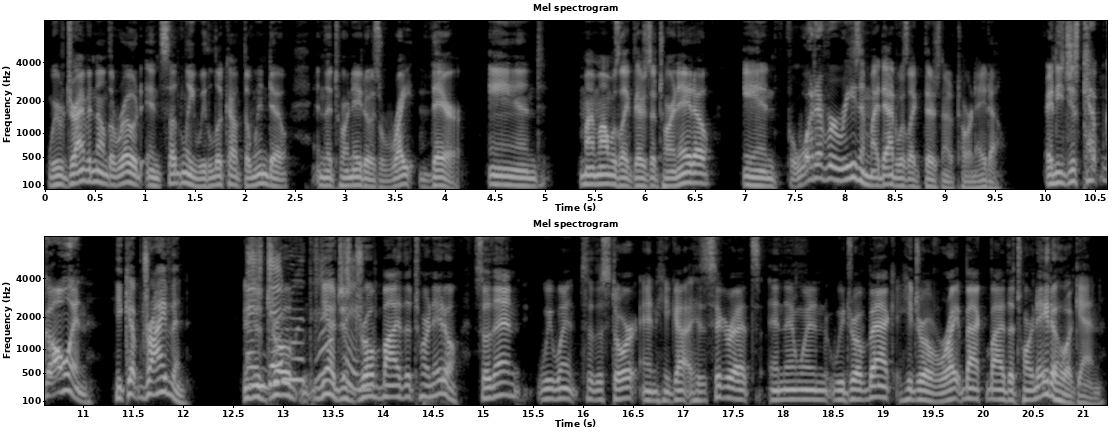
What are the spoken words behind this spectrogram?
We were driving down the road and suddenly we look out the window and the tornado is right there. And my mom was like, there's a tornado. And for whatever reason, my dad was like, there's no tornado. And he just kept going. He kept driving. He And just drove, yeah, just drove by the tornado. So then we went to the store and he got his cigarettes. And then when we drove back, he drove right back by the tornado again,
